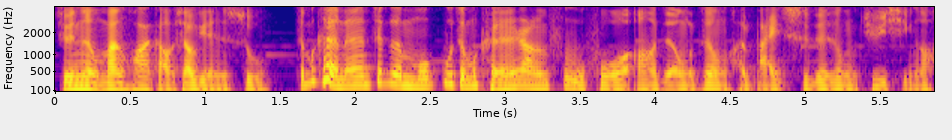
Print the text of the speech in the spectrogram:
就是那种漫画搞笑元素。怎么可能？这个蘑菇怎么可能让人复活啊？这种这种很白痴的这种剧情哦。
